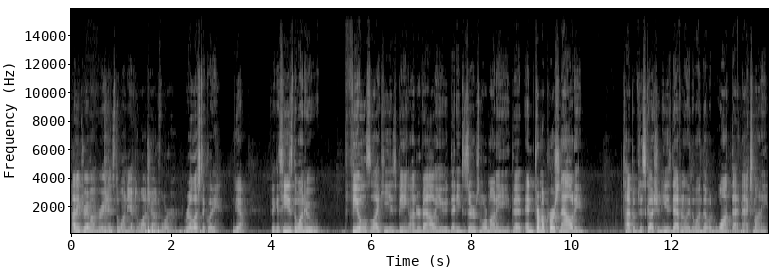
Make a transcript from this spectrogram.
I think Draymond Green is the one you have to watch out for, realistically. Yeah, because he's the one who feels like he is being undervalued, that he deserves more money, that and from a personality type of discussion, he's definitely the one that would want that max money.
